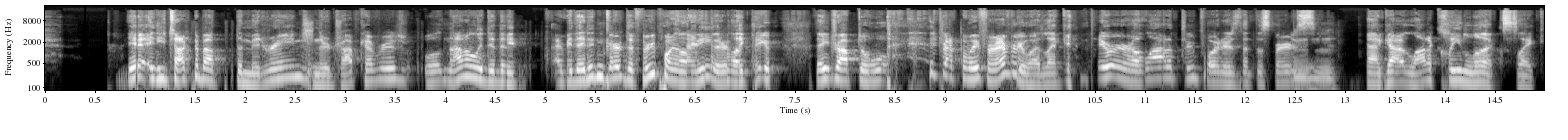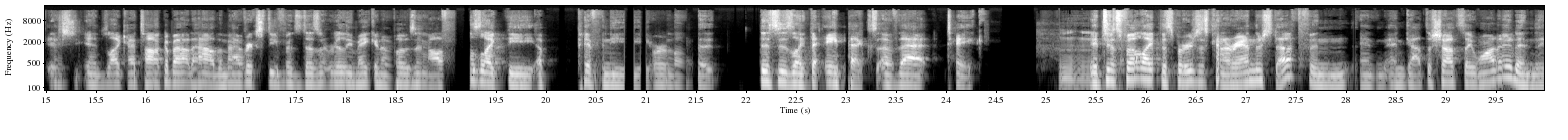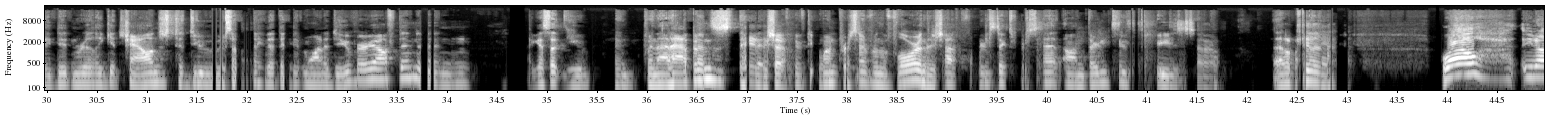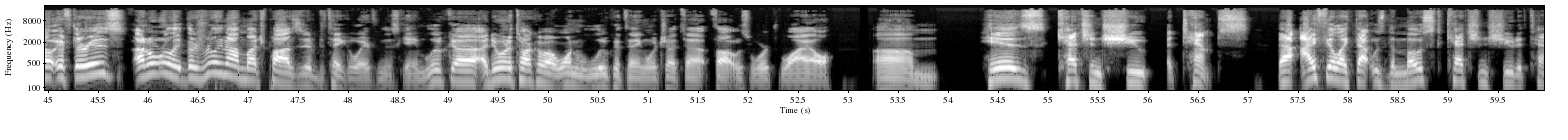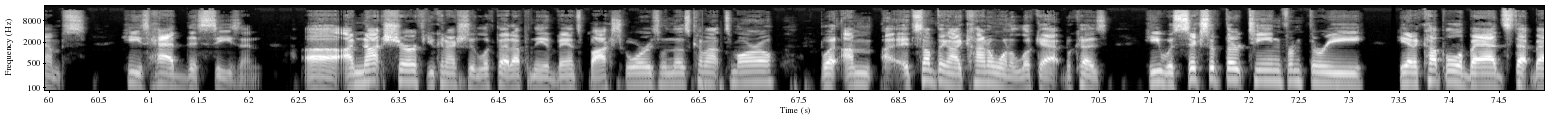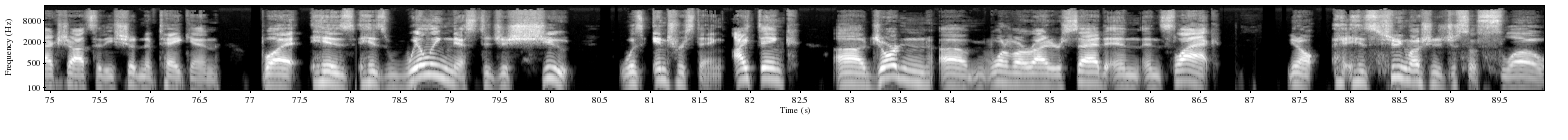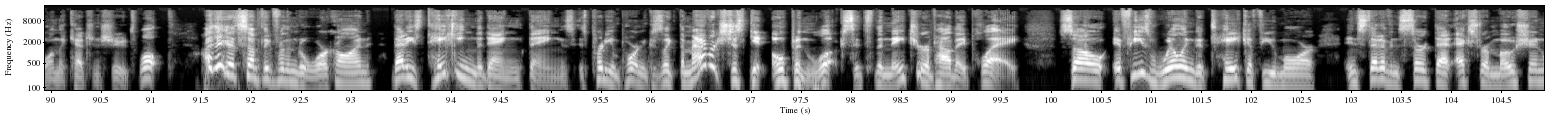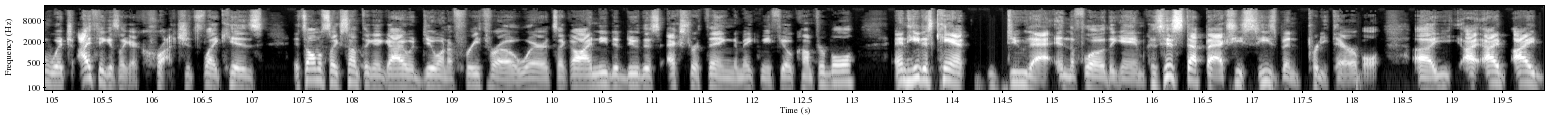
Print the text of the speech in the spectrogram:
yeah, and you talked about the mid range and their drop coverage. Well, not only did they, I mean, they didn't guard the three point line either. Like they they dropped away, they dropped away from everyone. Like there were a lot of three pointers that the Spurs mm-hmm. uh, got a lot of clean looks. Like and like I talk about how the Mavericks defense doesn't really make an opposing off. Feels like the epiphany or like the this is like the apex of that take Mm-hmm. It just felt like the Spurs just kind of ran their stuff and and and got the shots they wanted, and they didn't really get challenged to do something that they didn't want to do very often. And I guess that you when that happens, hey, they shot fifty one percent from the floor and they shot forty six percent on thirty two threes. So that'll kill you. Well, you know, if there is, I don't really, there's really not much positive to take away from this game. Luka, I do want to talk about one Luka thing, which I thought thought was worthwhile. Um, his catch and shoot attempts. That I feel like that was the most catch and shoot attempts he's had this season. Uh, I'm not sure if you can actually look that up in the advanced box scores when those come out tomorrow, but I'm it's something I kind of want to look at because he was six of 13 from three. He had a couple of bad step back shots that he shouldn't have taken, but his his willingness to just shoot was interesting. I think uh, Jordan, uh, one of our writers, said in in Slack, you know, his shooting motion is just so slow on the catch and shoots. Well, I think that's something for them to work on. That he's taking the dang things is pretty important because, like, the Mavericks just get open looks. It's the nature of how they play. So if he's willing to take a few more instead of insert that extra motion, which I think is like a crutch, it's like his it's almost like something a guy would do on a free throw where it's like, oh, I need to do this extra thing to make me feel comfortable. And he just can't do that in the flow of the game because his step backs, he's he's been pretty terrible. Uh, I, I I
